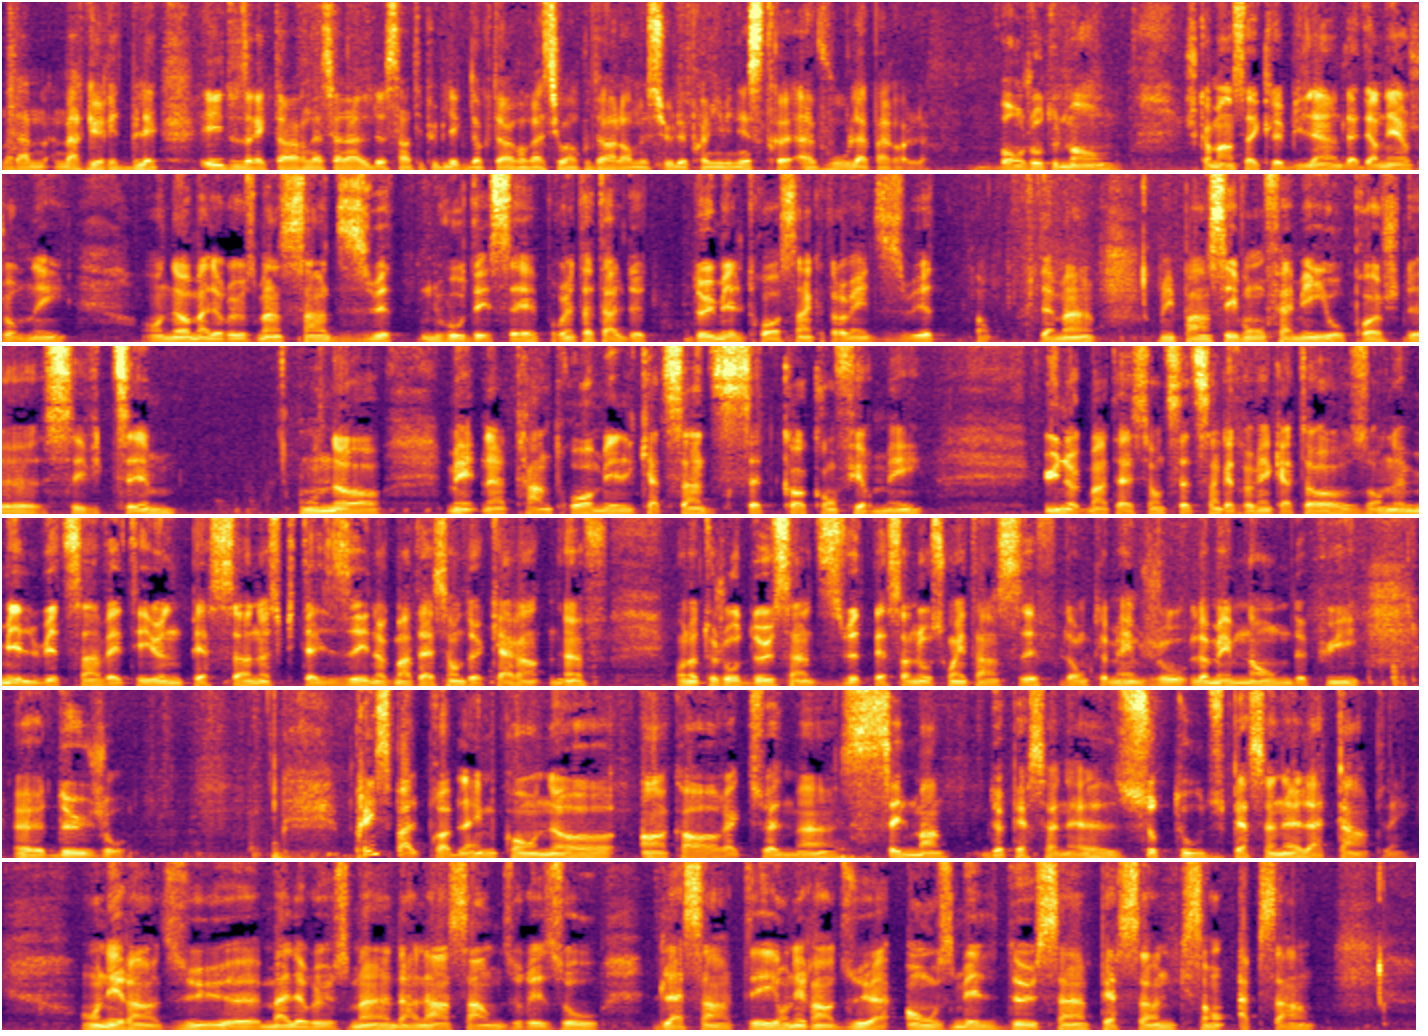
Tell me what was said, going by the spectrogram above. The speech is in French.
Madame Marguerite Blais, et du directeur national de santé publique, Dr Horacio Arruda. Alors, Monsieur le Premier ministre, à vous la parole. Bonjour tout le monde. Je commence avec le bilan de la dernière journée. On a malheureusement 118 nouveaux décès pour un total de 2398. Bon, évidemment, mes pensées vont aux familles, aux proches de ces victimes. On a maintenant 33 417 cas confirmés, une augmentation de 794. On a 1821 personnes hospitalisées, une augmentation de 49. On a toujours 218 personnes aux soins intensifs, donc le même jour, le même nombre depuis euh, deux jours. Principal problème qu'on a encore actuellement, c'est le manque de personnel, surtout du personnel à temps plein. On est rendu, euh, malheureusement, dans l'ensemble du réseau de la santé, on est rendu à 11 200 personnes qui sont absentes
